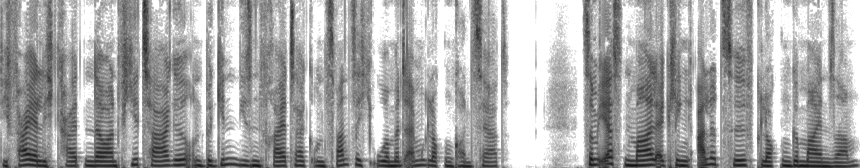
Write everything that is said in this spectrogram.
Die Feierlichkeiten dauern vier Tage und beginnen diesen Freitag um 20 Uhr mit einem Glockenkonzert. Zum ersten Mal erklingen alle zwölf Glocken gemeinsam.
